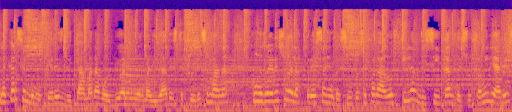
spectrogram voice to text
La cárcel de mujeres de Támara volvió a la normalidad este fin de semana con el regreso de las presas en recintos separados y las visitas de sus familiares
